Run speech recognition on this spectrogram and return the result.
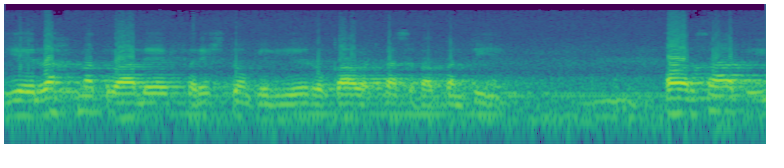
یہ رحمت والے فرشتوں کے لیے رکاوٹ کا سبب بنتی ہیں۔ اور ساتھ ہی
